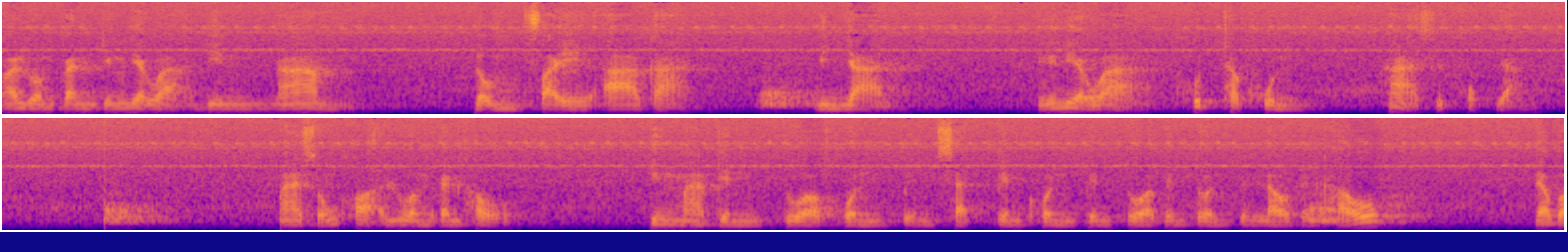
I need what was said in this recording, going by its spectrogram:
มารวมกันจึงเรียกว่า ดินน้ำลมไฟอากาศ วิญญาณ หรือเรียกว่า พุทธคุณห้าสิบหกอย่าง มาสงเคราะห์รวมกันเข้า จึงมาเป็นตัวคนเป็นสัตว์ เป็นคนเป็นตัวเป็นตน เป็นเราเป็นเขา แล้วก็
